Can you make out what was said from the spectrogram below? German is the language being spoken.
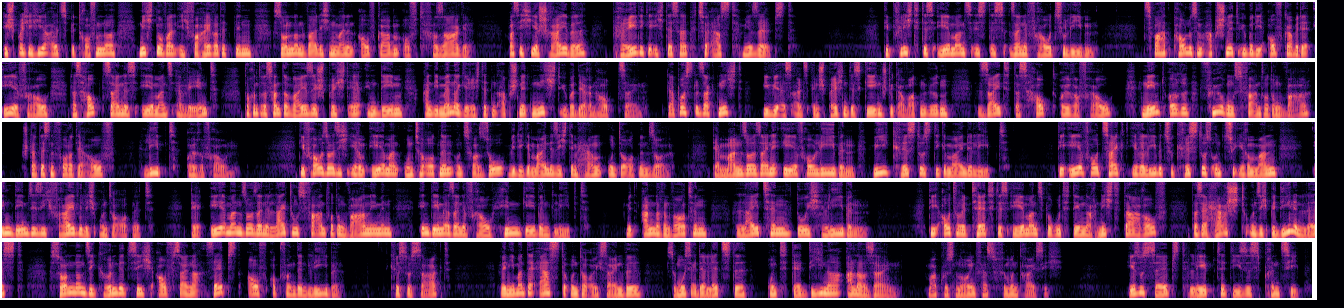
Ich spreche hier als Betroffener, nicht nur weil ich verheiratet bin, sondern weil ich in meinen Aufgaben oft versage. Was ich hier schreibe, predige ich deshalb zuerst mir selbst. Die Pflicht des Ehemanns ist es, seine Frau zu lieben. Zwar hat Paulus im Abschnitt über die Aufgabe der Ehefrau das Hauptsein des Ehemanns erwähnt, doch interessanterweise spricht er in dem an die Männer gerichteten Abschnitt nicht über deren Hauptsein. Der Apostel sagt nicht, wie wir es als entsprechendes Gegenstück erwarten würden, seid das Haupt eurer Frau, nehmt eure Führungsverantwortung wahr, stattdessen fordert er auf, liebt eure Frauen. Die Frau soll sich ihrem Ehemann unterordnen, und zwar so, wie die Gemeinde sich dem Herrn unterordnen soll. Der Mann soll seine Ehefrau lieben, wie Christus die Gemeinde liebt. Die Ehefrau zeigt ihre Liebe zu Christus und zu ihrem Mann, indem sie sich freiwillig unterordnet. Der Ehemann soll seine Leitungsverantwortung wahrnehmen, indem er seine Frau hingebend liebt. Mit anderen Worten, leiten durch Lieben. Die Autorität des Ehemanns beruht demnach nicht darauf, dass er herrscht und sich bedienen lässt, sondern sie gründet sich auf seiner selbstaufopfernden Liebe. Christus sagt, wenn jemand der Erste unter euch sein will, so muss er der Letzte und der Diener aller sein. Markus 9, Vers 35. Jesus selbst lebte dieses Prinzip.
